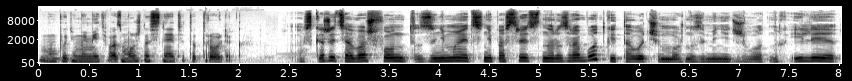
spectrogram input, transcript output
мы будем иметь возможность снять этот ролик. Скажите, а ваш фонд занимается непосредственно разработкой того, чем можно заменить животных, или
